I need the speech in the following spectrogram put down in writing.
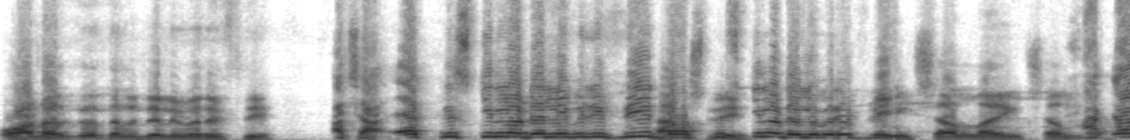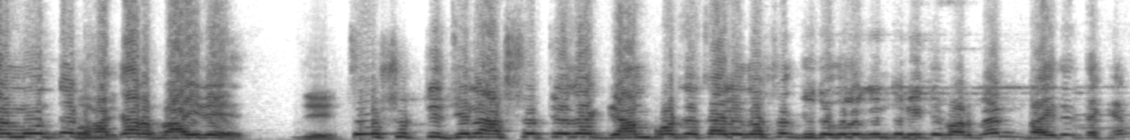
অর্ডার করে তাহলে ডেলিভারি ফ্রি আচ্ছা এক পিস কিনলো ডেলিভারি ফ্রি হ্যাঁ, দশ পিস। কিনলো ডেলিভারি ফ্রি ইনশাল্লাহ ইনশাল্লাহ। ঢাকার মধ্যে ঢাকার বাইরে। জি। চৌষট্টি জেলা আটষট্টি হাজার গ্রাম পর্যায়ে চাইলে দর্শক জুতোগুলো কিন্তু নিতে পারবেন। বাইরে দেখেন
